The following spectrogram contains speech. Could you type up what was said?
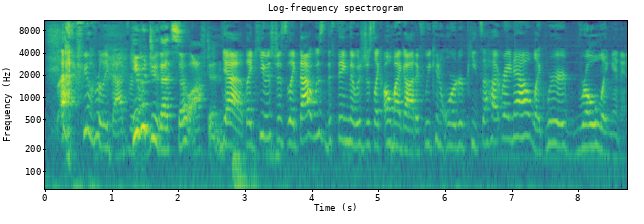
I feel really bad for him. He them. would do that so often. Yeah, like he was just like that was the thing that was just like, oh my god, if we can order Pizza Hut right now, like we're rolling in it.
